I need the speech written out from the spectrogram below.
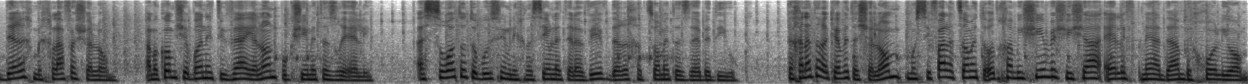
דרך מחלף השלום, המקום שבו נתיבי איילון פוגשים את עזריאלי. עשרות אוטובוסים נכנסים לתל אביב דרך הצומת הזה בדיוק. תחנת הרכבת השלום מוסיפה לצומת עוד 56 אלף בני אדם בכל יום.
